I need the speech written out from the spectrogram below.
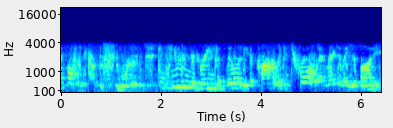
impulses become distorted, confusing your brain's ability to properly control and regulate your body.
